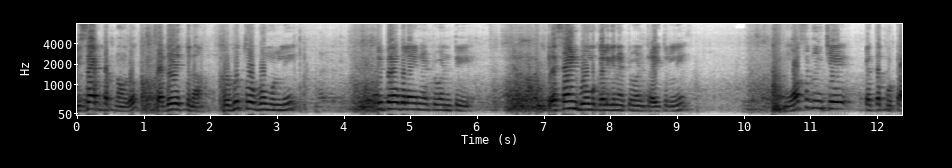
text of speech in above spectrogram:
విశాఖపట్నంలో పెద్ద ఎత్తున ప్రభుత్వ భూముల్ని నిరుపేదలైనటువంటి ఎసైన్ భూమి కలిగినటువంటి రైతుల్ని మోసగించే పెద్ద కుట్ర.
